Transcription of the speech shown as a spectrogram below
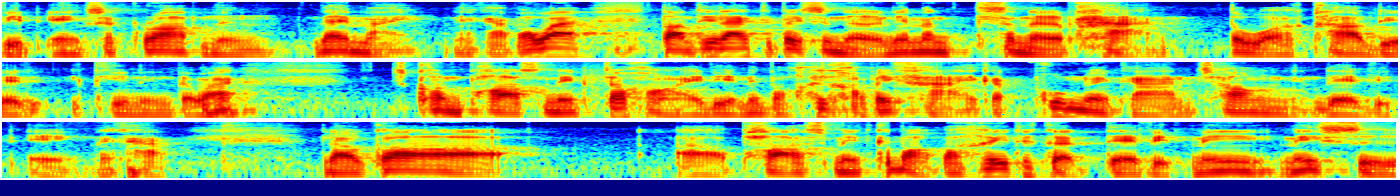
วิดเองสักรอบหนึ่งได้ไหมนะครับ เพราะว่าตอนที่แรกที่ไปเสนอเนี่ยมันเสนอผ่านตัวคลาวเดียอีกทีหนึ่งแต่ว่าคนพอสมิธเจ้าของไอเดียเนี่ยบอกเฮ้ยขอไปขายกับผู้อำนวยการช่องอย่างเดวิดเองนะครับ แล้วก็ พอลสมิธก็บอกว่าเฮ้ยถ้าเกิดเดวิดไม่ไม่ซื้อ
